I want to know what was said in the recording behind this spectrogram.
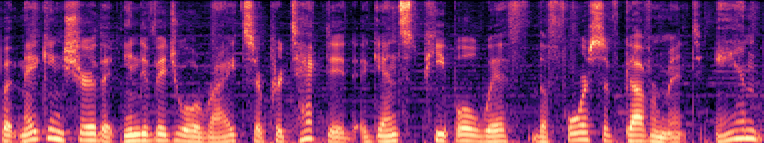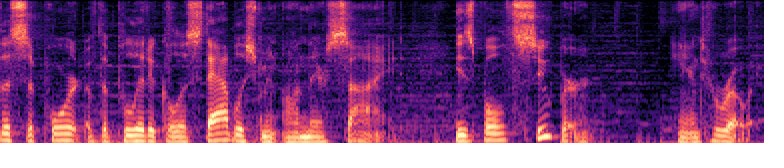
but making sure that individual rights are protected against people with the force of government and the support of the political establishment on their side is both super and heroic.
